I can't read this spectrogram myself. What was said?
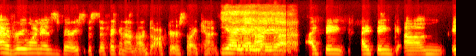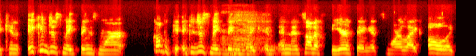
everyone is very specific and i'm not a doctor so i can't yeah yeah yeah yeah i think i think um it can it can just make things more complicated it can just make mm-hmm. things like and, and, it's not a fear thing it's more like oh like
